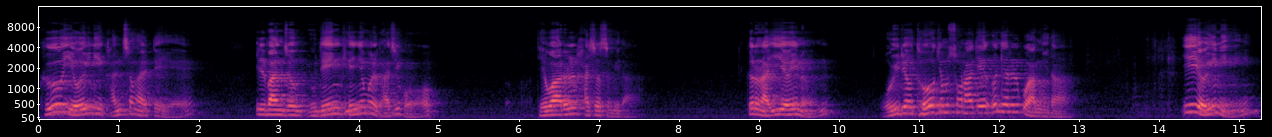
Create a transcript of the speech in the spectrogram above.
그 여인이 간청할 때에 일반적 유대인 개념을 가지고 대화를 하셨습니다. 그러나 이 여인은 오히려 더 겸손하게 은혜를 구합니다. 이 여인이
